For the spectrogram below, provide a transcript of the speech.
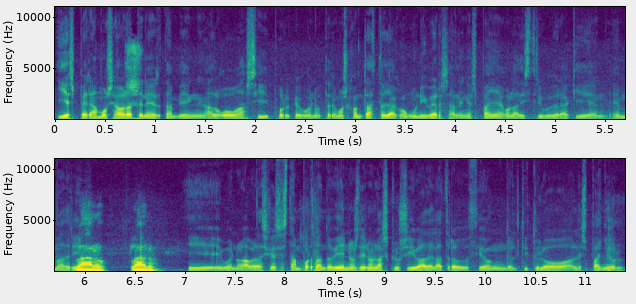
Y esperamos ahora tener también algo así, porque bueno, tenemos contacto ya con Universal en España, con la distribuidora aquí en, en Madrid. Claro, claro. Y, y, bueno, la verdad es que se están portando bien, nos dieron la exclusiva de la traducción del título al español,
